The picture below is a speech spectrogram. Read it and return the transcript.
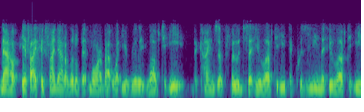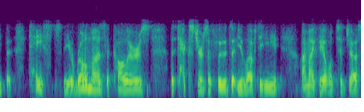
Now, if I could find out a little bit more about what you really love to eat, the kinds of foods that you love to eat, the cuisine that you love to eat, the tastes, the aromas, the colors, the textures of foods that you love to eat, I might be able to just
